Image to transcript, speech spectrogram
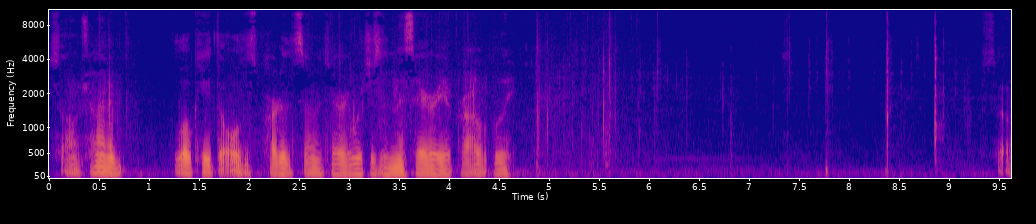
So I'm trying to locate the oldest part of the cemetery, which is in this area probably. So.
